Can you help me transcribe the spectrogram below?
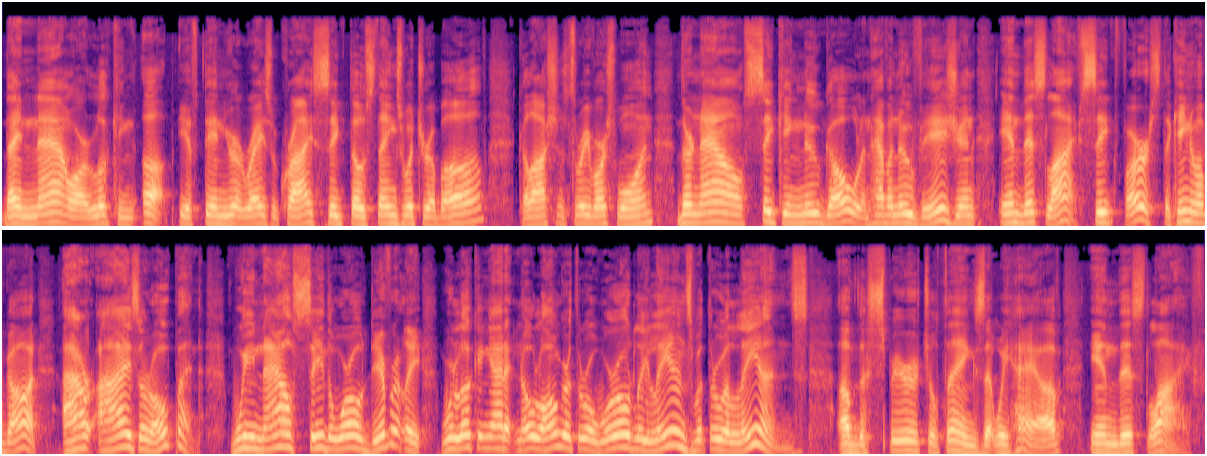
They now are looking up. If then you're raised with Christ, seek those things which are above. Colossians 3, verse 1. They're now seeking new goal and have a new vision in this life. Seek first the kingdom of God. Our eyes are opened. We now see the world differently. We're looking at it no longer through a worldly lens, but through a lens of the spiritual things that we have in this life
